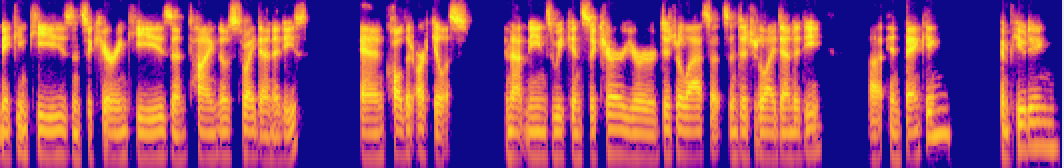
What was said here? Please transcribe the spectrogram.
making keys and securing keys and tying those to identities and called it Arculus. And that means we can secure your digital assets and digital identity uh, in banking, computing,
